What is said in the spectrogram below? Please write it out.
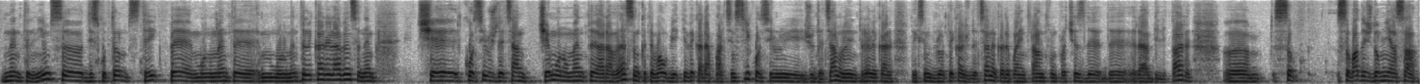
ne întâlnim să discutăm strict pe monumente, monumentele care le avem, să ne ce Consiliul Județean, ce monumente ar avea, sunt câteva obiective care aparțin strict Consiliului Județean, unele dintre ele care, de exemplu, Biblioteca Județeană, care va intra într-un proces de, de reabilitare, uh, să, să vadă și domnia sa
